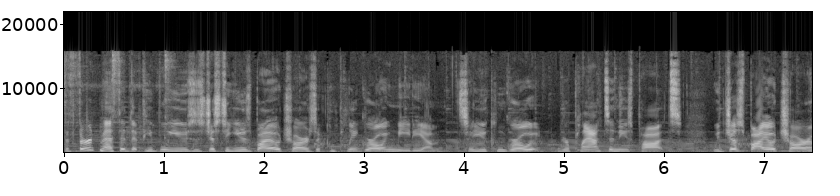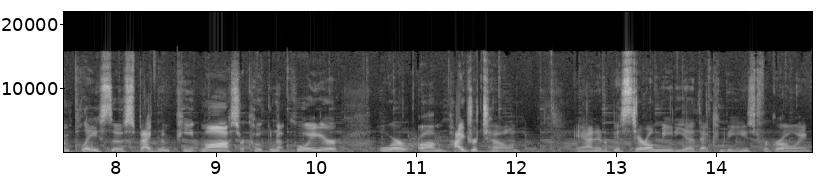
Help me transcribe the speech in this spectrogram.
The third method that people use is just to use biochar as a complete growing medium. So you can grow your plants in these pots with just biochar in place of sphagnum peat moss or coconut coir or um, hydrotone. And it'll be a sterile media that can be used for growing.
